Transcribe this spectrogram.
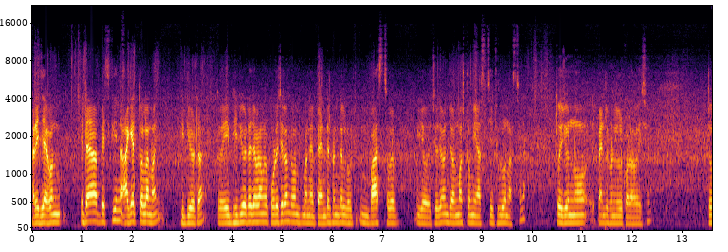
আর এই যে এখন, এটা বেশি দিন আগের তোলা নয় ভিডিওটা। তো এই ভিডিওটা যখন আমরা করেছিলাম, তখন মানে প্যান্ডেল প্যান্ডেল বাস সবে ইয়ে হয়েছে যেমন জন্মাষ্টমী আসছে, ঝুলন আসছে না? তো এই জন্য প্যান্ডেল প্যান্ডেল করা হয়েছে। তো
